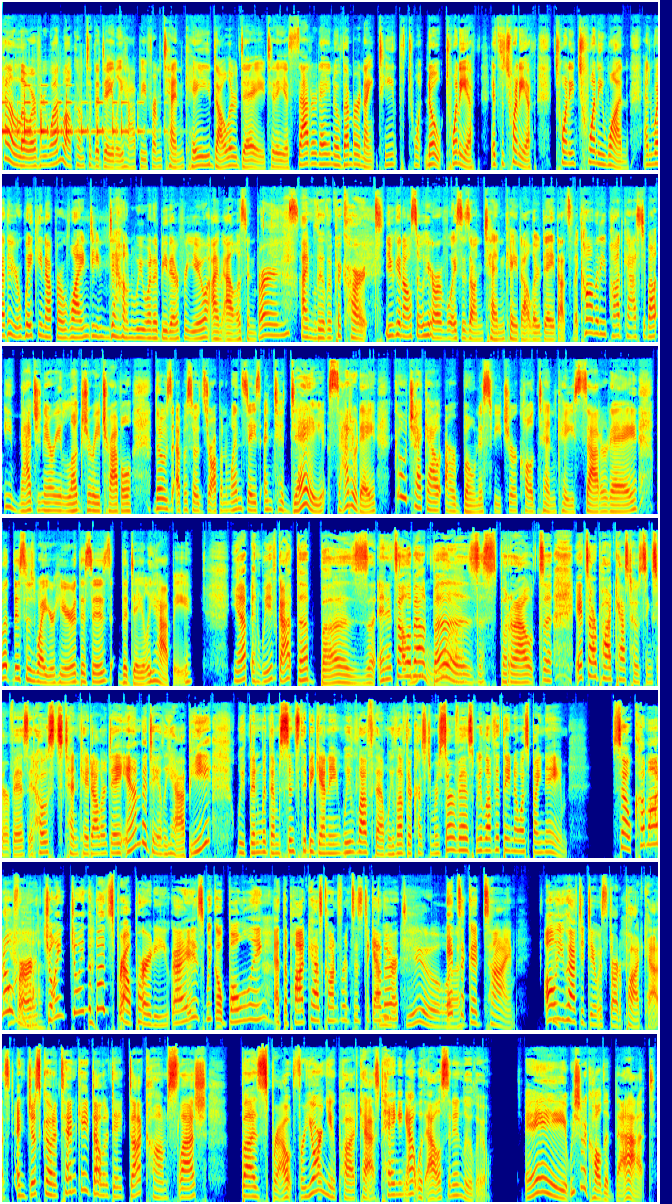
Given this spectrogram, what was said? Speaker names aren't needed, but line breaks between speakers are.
Hello, everyone. Welcome to the Daily Happy from 10K Dollar Day. Today is Saturday, November 19th. Tw- no, 20th. It's the 20th, 2021. And whether you're waking up or winding down, we want to be there for you. I'm Allison Burns.
I'm Lulu Picard.
You can also hear our voices on 10K Dollar Day. That's the comedy podcast about imaginary luxury travel. Those episodes drop on Wednesdays. And today, Saturday, go check out our bonus feature called 10K Saturday. But this is why you're here. This is the Daily Happy.
Yep, and we've got the buzz, and it's all about
Ooh.
Buzzsprout. It's our podcast hosting service. It hosts 10K Dollar Day and the Daily Happy. We've been with them since the beginning. We love them. We love their customer service. We love that they know us by name. So come on over.
Yeah.
Join join the Buzzsprout party, you guys. We go bowling at the podcast conferences together.
We do.
It's a good time. All you have to do is start a podcast and just go to 10kdollarday.com slash buzzsprout for your new podcast, Hanging Out with Allison and Lulu.
hey, we should have called it that.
